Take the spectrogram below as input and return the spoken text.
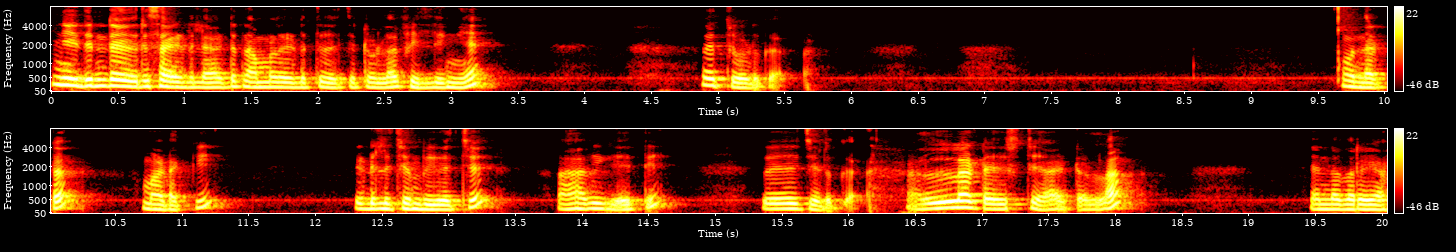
ഇനി ഇതിന്റെ ഒരു സൈഡിലായിട്ട് നമ്മൾ എടുത്ത് വെച്ചിട്ടുള്ള ഫില്ലിങ് വെച്ച് കൊടുക്കുക. എന്നിട്ട് മടക്കി ഇഡലിച്ചെമ്പി ചെമ്പി വെച്ച് ആവി കയറ്റി വേവിച്ചെടുക്കുക. നല്ല ടേസ്റ്റി ആയിട്ടുള്ള എന്താ പറയുക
